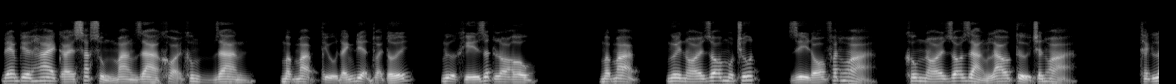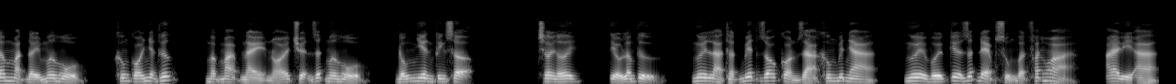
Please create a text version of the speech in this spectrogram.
đem kia hai cái sát sủng mang ra khỏi không gian, mập mạp tiểu đánh điện thoại tới, ngựa khí rất lo âu. Mập mạp, ngươi nói rõ một chút, gì đó phát hỏa, không nói rõ ràng lao tử chân hỏa. Thạch Lâm mặt đầy mơ hồ, không có nhận thức, mập mạp này nói chuyện rất mơ hồ, đống nhiên kinh sợ. Trời ơi, tiểu lâm tử, ngươi là thật biết rõ còn giả không biết nha, ngươi với kia rất đẹp sủng vật phát hỏa, ai bị à,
